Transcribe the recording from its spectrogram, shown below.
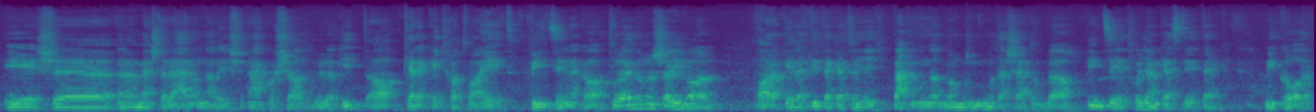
és uh, Mester Áronnal és Ákossal ülök itt, a Kerek egy 67 pincének a tulajdonosaival. Arra kérlek titeket, hogy egy pár mondatban mutassátok be a pincét, hogyan kezdtétek, mikor,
